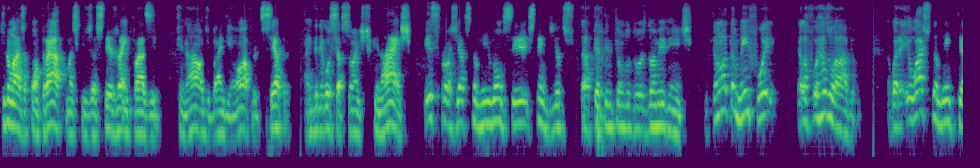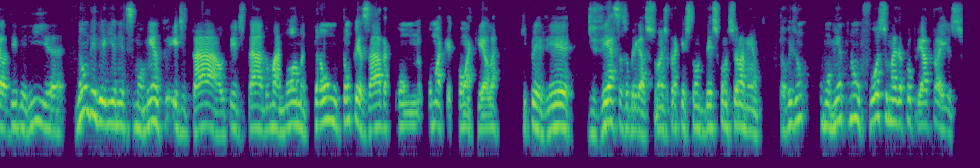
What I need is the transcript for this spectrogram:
que não haja contrato, mas que já esteja em fase final de binding offer, etc., ainda negociações finais, esses projetos também vão ser estendidos até 31 de 12 de 2020. Então, ela também foi, ela foi razoável. Agora, eu acho também que ela deveria, não deveria nesse momento editar ou ter editado uma norma tão, tão pesada como, como, como aquela que prevê diversas obrigações para a questão de descomissionamento. Talvez não, o momento não fosse mais apropriado para isso,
